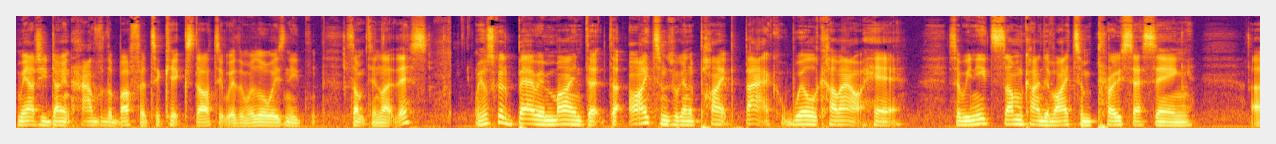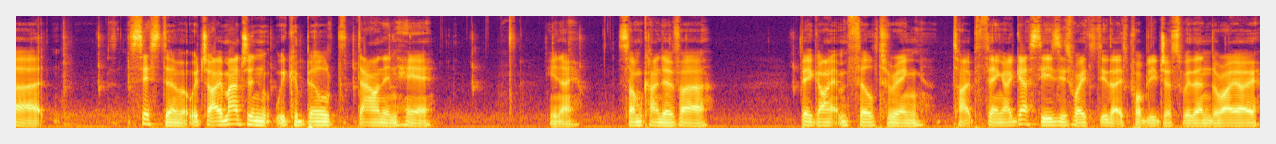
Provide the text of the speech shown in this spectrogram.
We actually don't have the buffer to kickstart it with, and we'll always need something like this. We also got to bear in mind that the items we're going to pipe back will come out here. So we need some kind of item processing uh, system, which I imagine we could build down in here. You know, some kind of uh, big item filtering type thing. I guess the easiest way to do that is probably just with Ender.io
